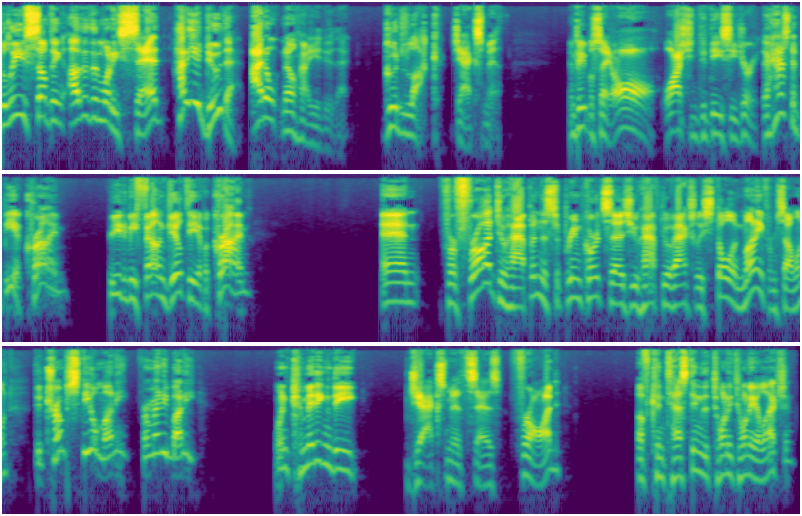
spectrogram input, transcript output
believes something other than what he said, how do you do that? I don't know how you do that. Good luck, Jack Smith. And people say, oh, Washington, D.C. jury. There has to be a crime for you to be found guilty of a crime. And for fraud to happen, the Supreme Court says you have to have actually stolen money from someone. Did Trump steal money from anybody when committing the, Jack Smith says, fraud of contesting the 2020 election?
